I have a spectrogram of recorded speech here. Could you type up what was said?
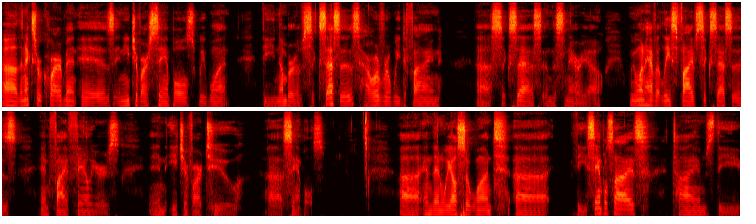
Uh, the next requirement is in each of our samples we want the number of successes, however we define uh, success in the scenario. We want to have at least five successes and five failures in each of our two uh, samples. Uh, and then we also want uh, the sample size times the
